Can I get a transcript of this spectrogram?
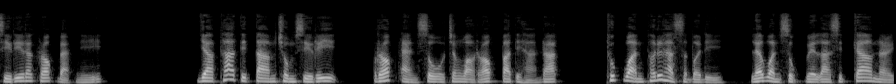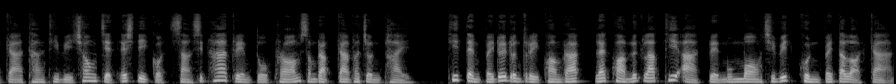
ซีรีส์รักร็อกแบบนี้ อย่าพลาดติดตามชมซีรีส์ Rock and Soul จังหวะร็อกปาฏิหาริย์รัก ทุกวันพฤหัสบดี และวันศุกร์เวลา 19นาฬิกาทางทีวีช่อง 7 HD กด 35 เตรียมตัวพร้อมสำหรับการผจญภัย ที่เต็มไปด้วยดนตรีความรัก และความลึกลับที่อาจเปลี่ยนมุมมองชีวิตคุณไปตลอดกาล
